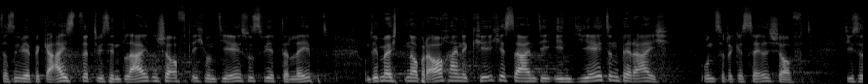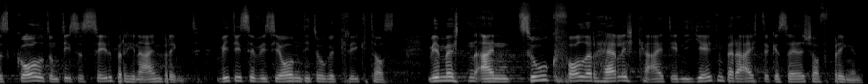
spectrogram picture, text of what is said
da sind wir begeistert, wir sind leidenschaftlich und Jesus wird erlebt. Und wir möchten aber auch eine Kirche sein, die in jeden Bereich unserer Gesellschaft dieses Gold und dieses Silber hineinbringt, wie diese Vision, die du gekriegt hast. Wir möchten einen Zug voller Herrlichkeit in jeden Bereich der Gesellschaft bringen.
